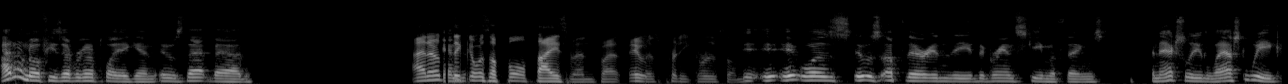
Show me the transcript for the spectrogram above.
I don't know if he's ever going to play again. It was that bad. I don't And- think it was a full Theismann, but it was pretty gruesome. It, it, it was it was up there in the the grand scheme of things. And actually, last week,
